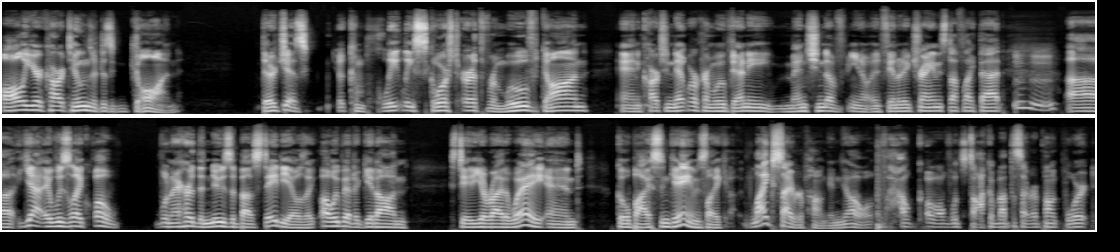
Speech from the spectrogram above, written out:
all your cartoons are just gone. They're just completely scorched earth removed, gone. And Cartoon Network removed any mention of, you know, Infinity Train and stuff like that. hmm Uh yeah, it was like, oh, when I heard the news about Stadia, I was like, oh, we better get on Stadia right away and go buy some games like like Cyberpunk. And oh, how oh, let's talk about the Cyberpunk port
